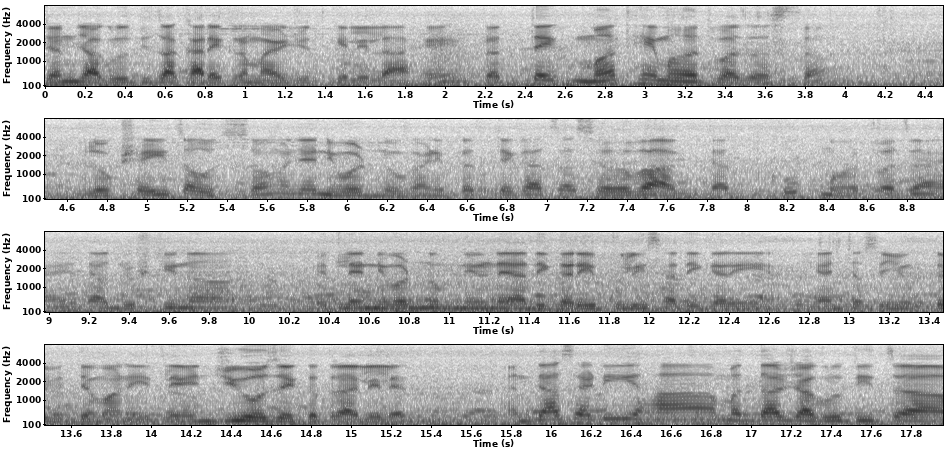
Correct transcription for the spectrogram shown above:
जनजागृतीचा कार्यक्रम आयोजित केलेला आहे. प्रत्येक मत हे महत्त्वाचं असतं. लोकशाहीचा उत्सव म्हणजे निवडणूक आणि प्रत्येकाचा सहभाग त्यात खूप महत्त्वाचा आहे. त्या दृष्टीनं इथले निवडणूक निर्णय अधिकारी पोलीस अधिकारी यांच्या संयुक्त विद्यमाने इथले एन जी ओज एकत्र आलेले आहेत. आणि त्यासाठी हा मतदार जागृतीचा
